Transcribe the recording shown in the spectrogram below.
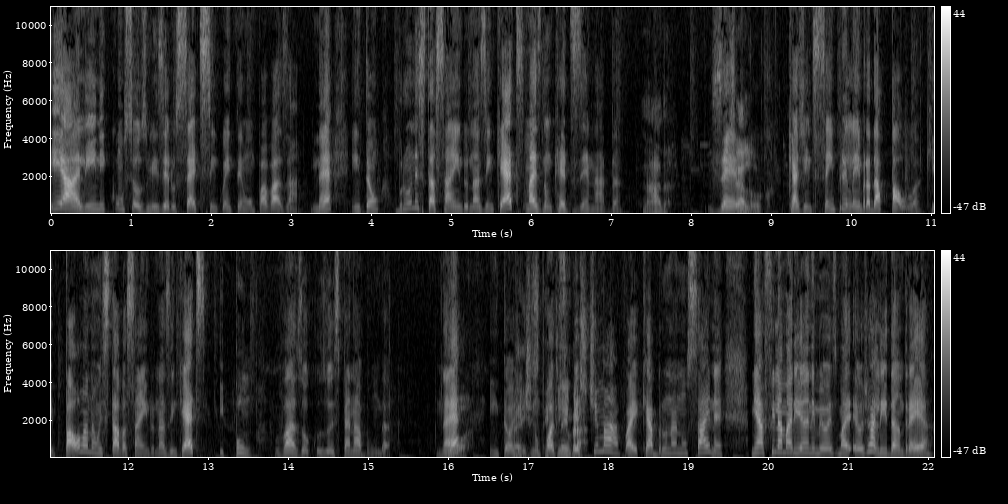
e a Aline com seus míseros 7,51 para vazar, né? Então, Bruna está saindo nas enquetes, mas não quer dizer nada. Nada. Zero. Você é louco. Porque a gente sempre lembra da Paula, que Paula não estava saindo nas enquetes e pum, vazou com os dois pés na bunda. Né? Boa. Então a É gente isso, não pode que subestimar. Vai que a Bruna não sai, né? Minha filha Mariana e meu ex Eu já li da Andréia.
